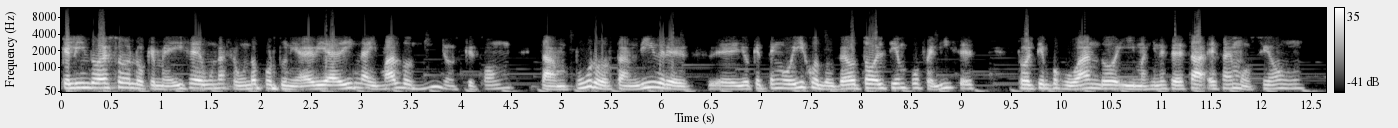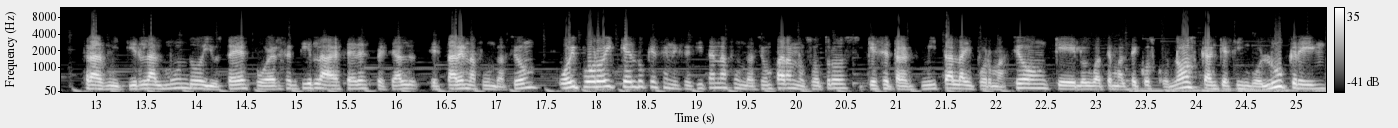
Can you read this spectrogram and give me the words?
Qué lindo eso, lo que me dice una segunda oportunidad de vida digna y más los niños que son tan puros, tan libres. Eh, yo que tengo hijos, los veo todo el tiempo felices, todo el tiempo jugando. Y imagínense esa, esa emoción transmitirla al mundo y ustedes poder sentirla, es ser especial estar en la fundación. Hoy por hoy, ¿qué es lo que se necesita en la fundación para nosotros? Que se transmita la información, que los guatemaltecos conozcan, que se involucren.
